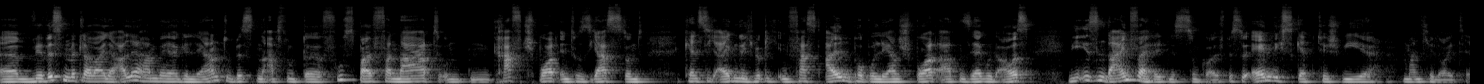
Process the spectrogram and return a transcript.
Ähm, wir wissen mittlerweile alle, haben wir ja gelernt, du bist ein absoluter Fußballfanat und ein Kraftsportenthusiast und kennst dich eigentlich wirklich in fast allen populären Sportarten sehr gut aus. Wie ist denn dein Verhältnis zum Golf? Bist du ähnlich skeptisch wie manche Leute?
